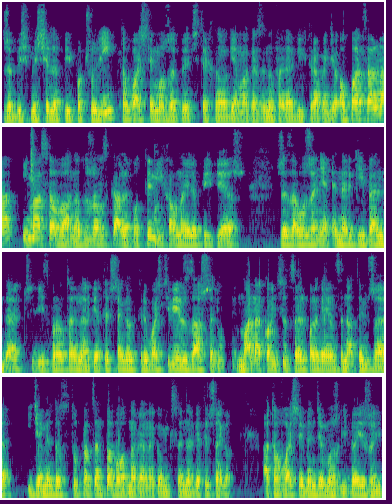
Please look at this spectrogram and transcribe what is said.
żebyśmy się lepiej poczuli, to właśnie może być technologia magazynów energii, która będzie opłacalna i masowa na dużą skalę, bo ty, Michał, najlepiej wiesz, że założenie energii Wende, czyli zwrotu energetycznego, który właściwie już zaszedł, ma na końcu cel polegający na tym, że idziemy do stuprocentowo odnawialnego miksu energetycznego. A to właśnie będzie możliwe, jeżeli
